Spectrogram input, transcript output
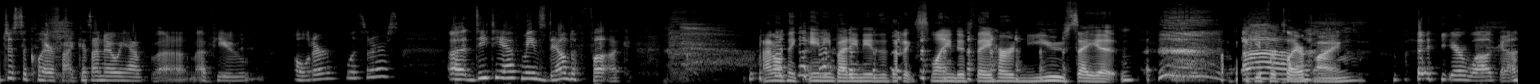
just to clarify, because I know we have uh, a few older listeners, uh, DTF means down to fuck. I don't think anybody needed that explained if they heard you say it. Thank you for Ah, clarifying. You're welcome.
